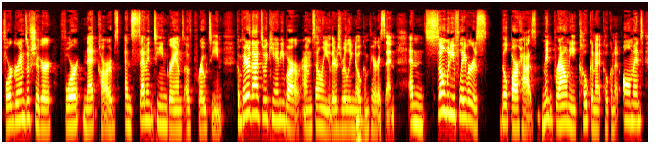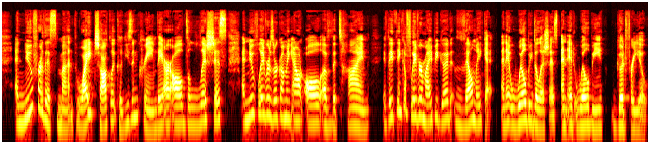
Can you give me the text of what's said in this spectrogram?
4 grams of sugar, 4 net carbs, and 17 grams of protein. Compare that to a candy bar. I'm telling you, there's really no mm. comparison. And so many flavors Built Bar has mint brownie, coconut, coconut almond, and new for this month, white chocolate cookies and cream. They are all delicious, and new flavors are coming out all of the time. If they think a flavor might be good, they'll make it, and it will be delicious, and it will be good for you.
